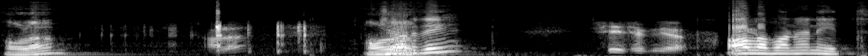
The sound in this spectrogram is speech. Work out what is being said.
Hola? Hola? Hola. Jordi? Sí, sóc jo. Hola, bona nit.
